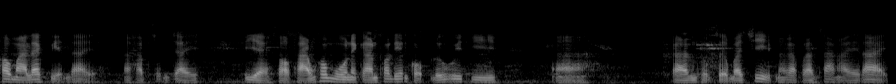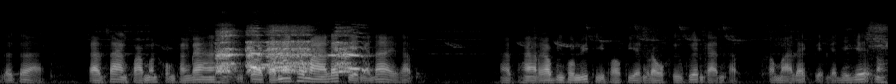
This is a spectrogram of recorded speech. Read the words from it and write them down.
เข้ามาแลกเปลี่ยนได้นะครับ สนใจที่จะสอบถามข้อมูลในการเพาะเลี้ยงกบหรือวิธีการส่งเสริมอาชีพนะครับ การสร้างรายได้ แล้วก็การสร้างความมั่นคงทางด้านอาหารก็สามารถเข้ามาแลกเปลี่ยนกันได้ครับหากเราเป็นคนวิถีพอเพียงเราคือเพื่อนกันครับ เข้ามาแลกเปลี่ยนกันเยอะๆเนาะ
